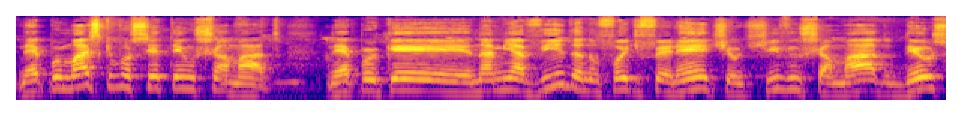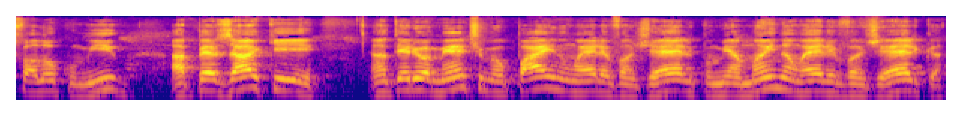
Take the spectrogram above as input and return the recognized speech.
né? por mais que você tenha um chamado, né? porque na minha vida não foi diferente, eu tive um chamado, Deus falou comigo, apesar que Anteriormente, meu pai não era evangélico, minha mãe não era evangélica,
